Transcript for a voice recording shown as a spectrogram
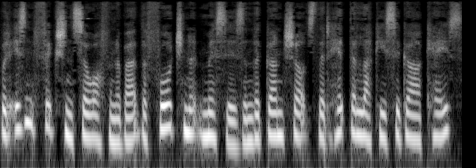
but isn't fiction so often about the fortunate misses and the gunshots that hit the lucky cigar case?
